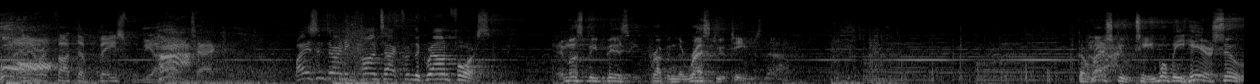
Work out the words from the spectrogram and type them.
I never thought the base would be under attack. Why isn't there any contact from the ground force? They must be busy prepping the rescue teams now. The rescue team will be here soon.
